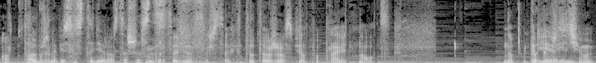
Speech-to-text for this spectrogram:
Вот там же написано 196 196 Кто-то уже успел поправить notes. Но Поговорим. прежде чем...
